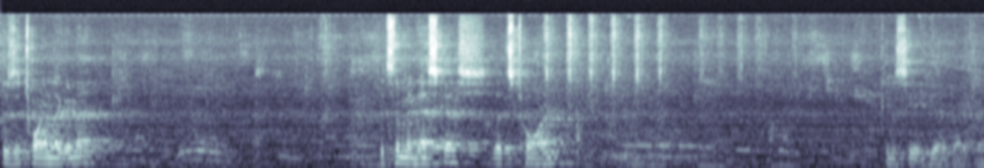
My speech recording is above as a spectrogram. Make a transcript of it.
there's a torn ligament. It's the meniscus that's torn. Can you see it here, right there?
